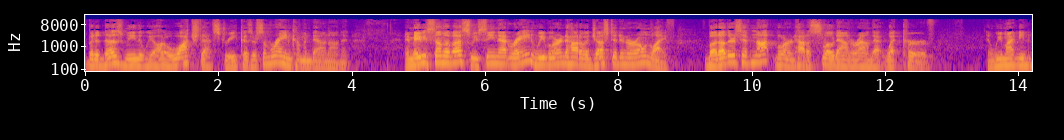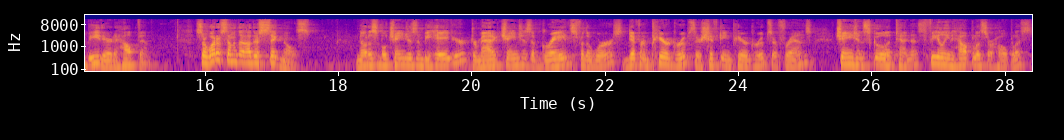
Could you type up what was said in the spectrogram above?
But it does mean that we ought to watch that street because there's some rain coming down on it. And maybe some of us, we've seen that rain and we've learned how to adjust it in our own life. But others have not learned how to slow down around that wet curve. And we might need to be there to help them. So, what are some of the other signals? Noticeable changes in behavior, dramatic changes of grades for the worse, different peer groups, they're shifting peer groups or friends, change in school attendance, feeling helpless or hopeless,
